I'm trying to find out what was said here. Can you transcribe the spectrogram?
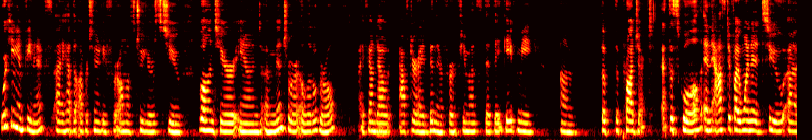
working in Phoenix, I had the opportunity for almost two years to volunteer and uh, mentor a little girl. I found out after I had been there for a few months that they gave me um, the the project at the school and asked if I wanted to uh,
